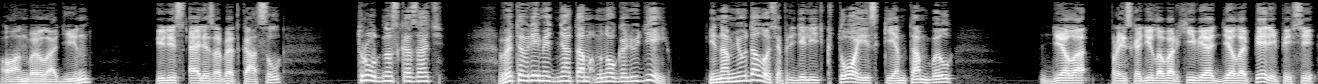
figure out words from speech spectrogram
Он был один или с Элизабет Касл? Трудно сказать. В это время дня там много людей, и нам не удалось определить, кто и с кем там был. Дело происходило в архиве отдела переписи,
